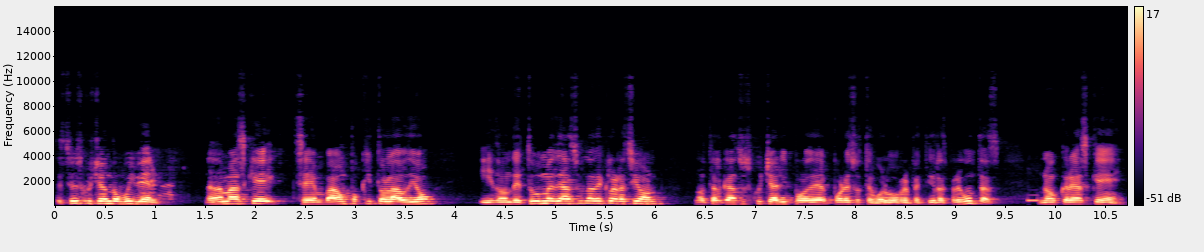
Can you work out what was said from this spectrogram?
Te estoy escuchando muy bien. Nada más que se va un poquito el audio y donde tú me das una declaración, no te alcanzo a escuchar y por, por eso te vuelvo a repetir las preguntas. No creas que,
